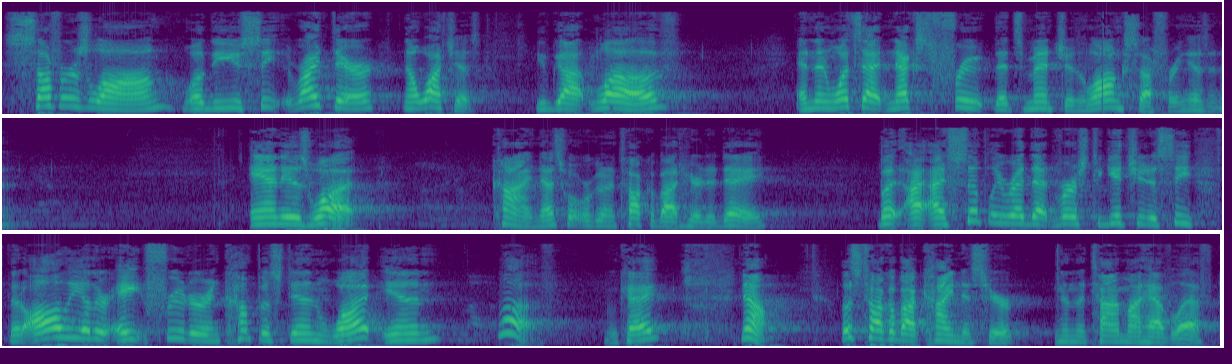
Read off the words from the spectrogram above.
suffers long. Well, do you see right there? Now, watch this. you've got love, and then what's that next fruit that's mentioned? Long suffering, isn't it? And is what? Kind. That's what we're going to talk about here today. But I, I, simply read that verse to get you to see that all the other eight fruit are encompassed in what? In love. Okay? Now, let's talk about kindness here in the time I have left.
